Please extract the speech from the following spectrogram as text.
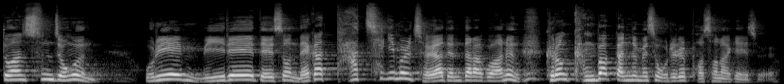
또한 순종은 우리의 미래에 대해서 내가 다 책임을 져야 된다라고 하는 그런 강박관념에서 우리를 벗어나게 해줘요.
